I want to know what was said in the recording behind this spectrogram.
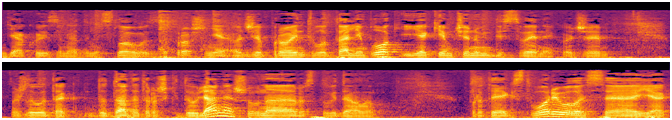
Дякую за надане слово. Запрошення. Отже, про інтелектуальний блок і яким чином десь виник. Отже, можливо, так додати трошки до Уляни, що вона розповідала про те, як створювалося, як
